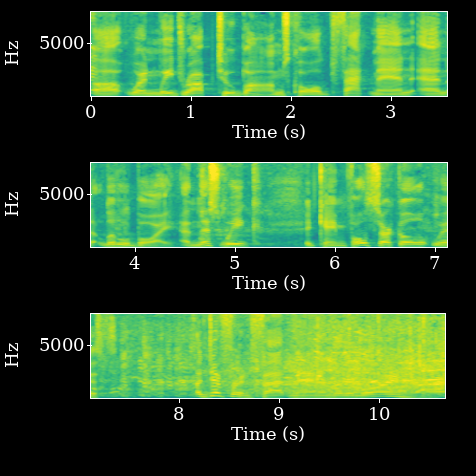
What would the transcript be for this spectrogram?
Uh, when we dropped two bombs called Fat Man and Little Boy. And this week, it came full circle with a different Fat Man and Little Boy.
